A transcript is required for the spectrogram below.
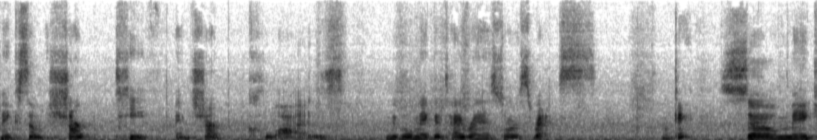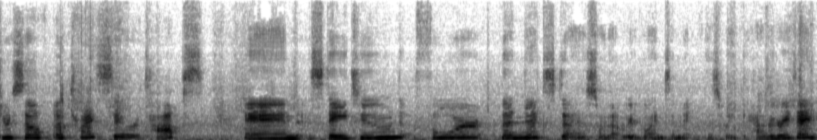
make some sharp teeth and sharp claws. We will make a Tyrannosaurus Rex. Okay, so make yourself a Triceratops and stay tuned for the next dinosaur that we're going to make this week. Have a great day.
